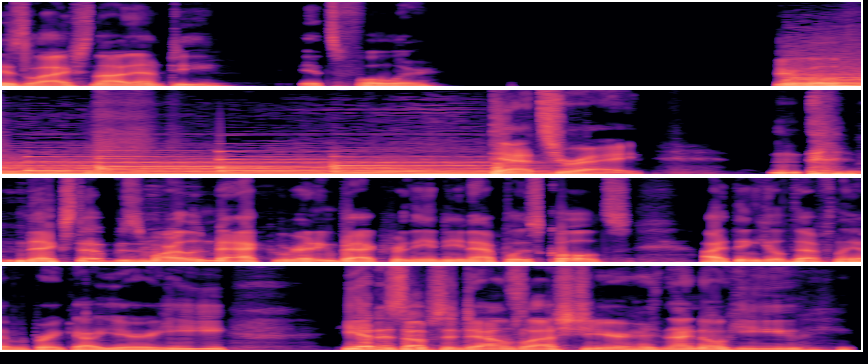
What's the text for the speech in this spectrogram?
His life's not empty. It's Fuller. That's right. Next up is Marlon Mack, running back for the Indianapolis Colts. I think he'll definitely have a breakout year. He he had his ups and downs last year, and I know he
